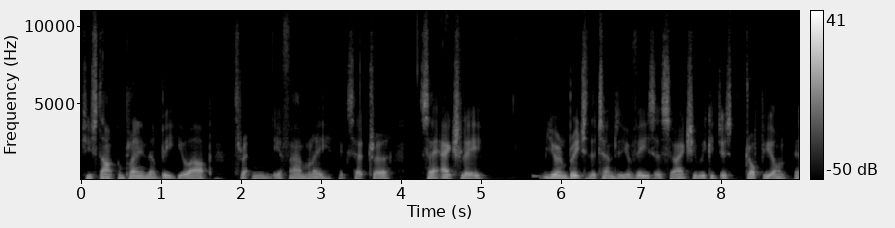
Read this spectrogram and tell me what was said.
If you start complaining, they'll beat you up, threaten your family, etc. Say, actually, you're in breach of the terms of your visa, so actually we could just drop you on, uh,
